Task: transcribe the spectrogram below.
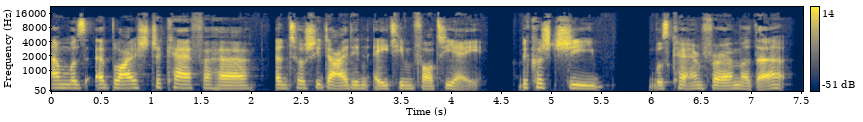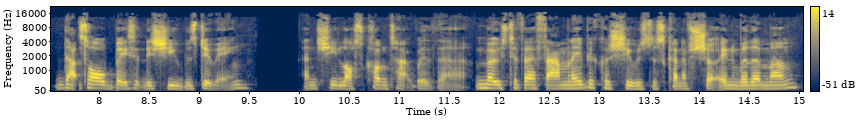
and was obliged to care for her until she died in 1848. Because she was caring for her mother, that's all basically she was doing. And she lost contact with uh, most of her family because she was just kind of shut in with her mum.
